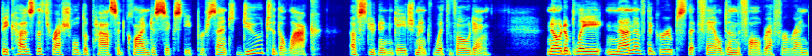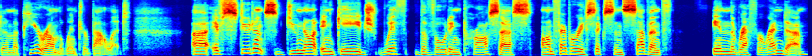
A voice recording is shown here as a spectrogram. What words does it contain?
because the threshold to pass had climbed to 60% due to the lack of student engagement with voting. Notably, none of the groups that failed in the fall referendum appear on the winter ballot. Uh, if students do not engage with the voting process on February 6th and 7th in the referenda,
